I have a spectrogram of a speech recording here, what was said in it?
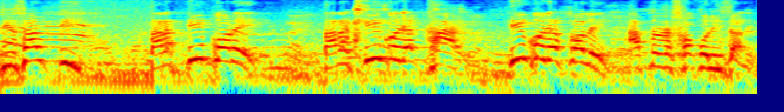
রেজাল্ট কি? তারা কি করে? তারা কি করে খায়? কি করে চলে? আপনারা সকলেই জানেন।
